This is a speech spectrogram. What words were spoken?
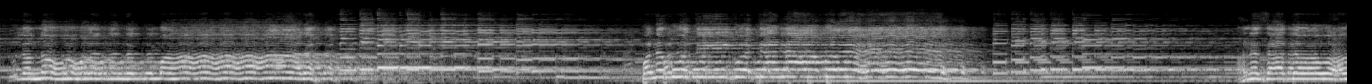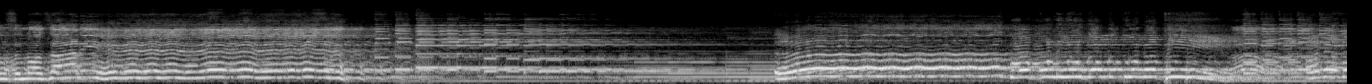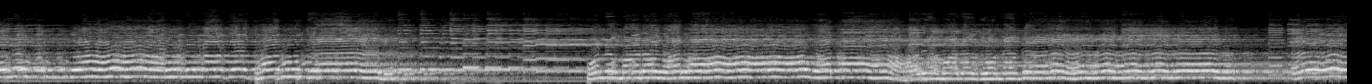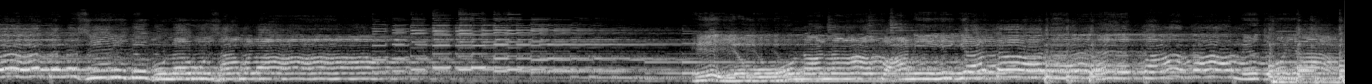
ફૂલનો મળે નંદ કુમાર પણ મોતી ગોતા ના મળે. અને સાધવ હંસ નો જાણીએ એ ગોકુળિયું ગમતું નથી. અને મને વૃંદાવન લાગે ખારું પણ મારા વાલા વાલા હરે મારે જોને બેર એ તને સીધ ભૂલાવું સાંભળા. હે યમુનાના પાણી ગયા તારે કાનાને જોયા.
